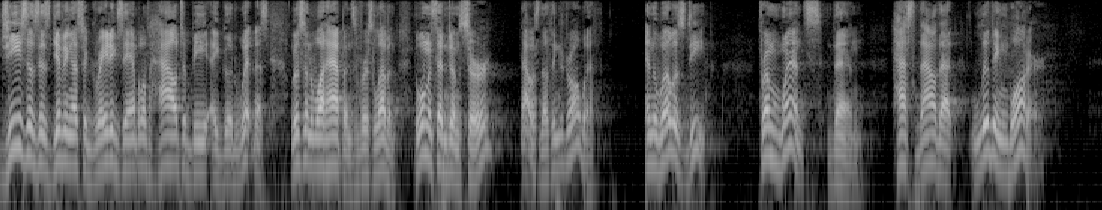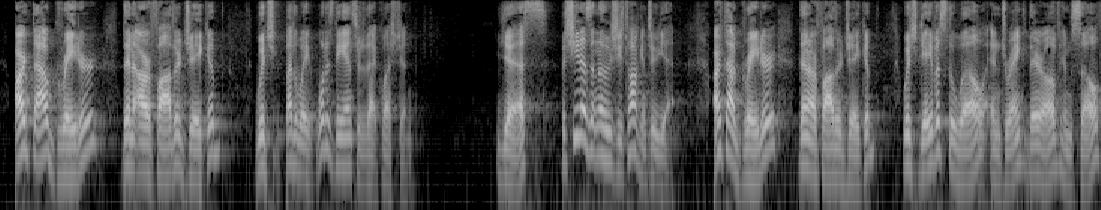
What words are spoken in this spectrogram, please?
Jesus is giving us a great example of how to be a good witness. Listen to what happens in verse 11. The woman said to him, Sir, that was nothing to draw with, and the well is deep. From whence, then, hast thou that living water? Art thou greater than our father Jacob? Which, by the way, what is the answer to that question? Yes, but she doesn't know who she's talking to yet. Art thou greater than our father Jacob, which gave us the well and drank thereof himself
